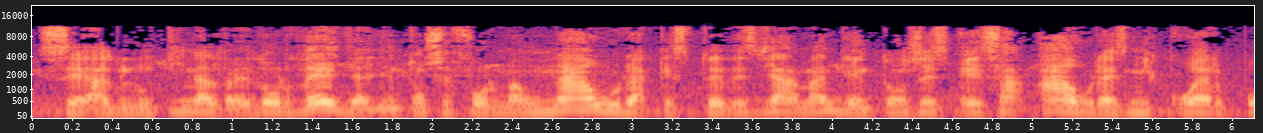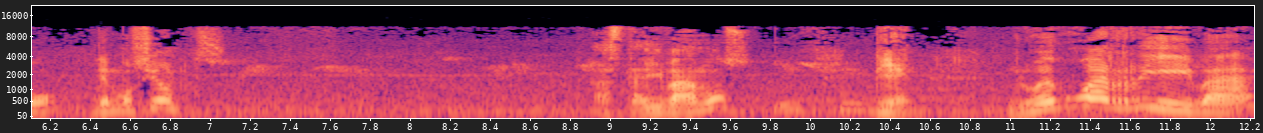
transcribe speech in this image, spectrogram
se aglutina alrededor de ella y entonces forma un aura que ustedes llaman y entonces esa aura es mi cuerpo de emociones. ¿Hasta ahí vamos? Bien. Luego arriba,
